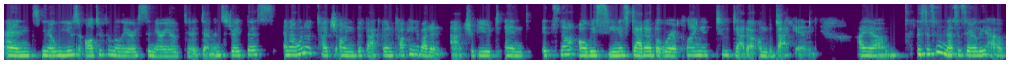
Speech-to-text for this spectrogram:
And, you know, we use an all too familiar scenario to demonstrate this. And I want to touch on the fact that I'm talking about an attribute and it's not always seen as data, but we're applying it to data on the back end. I, um, this doesn't necessarily have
